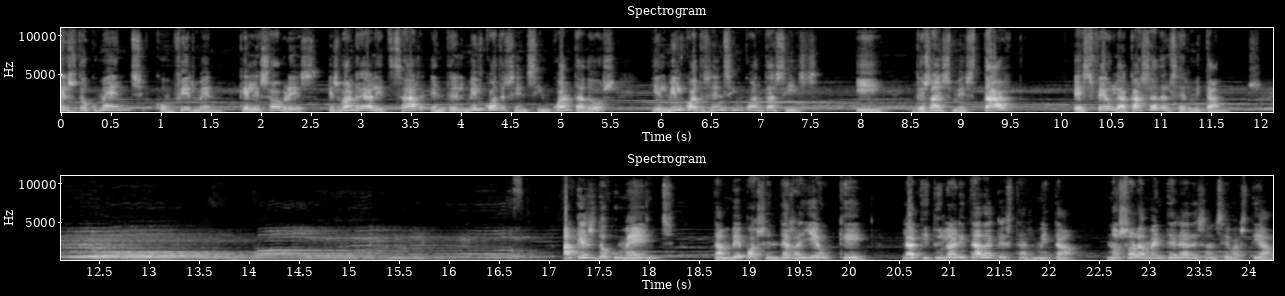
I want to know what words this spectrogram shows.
Els documents confirmen que les obres es van realitzar entre el 1452 i el 1456 i, dos anys més tard, es feu la casa dels ermitans. Aquests documents també posen de relleu que la titularitat d'aquesta ermita no solament era de Sant Sebastià,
